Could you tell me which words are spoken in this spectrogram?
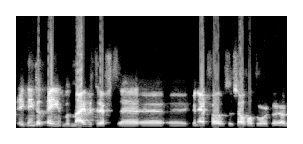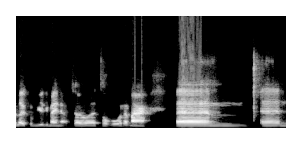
ik denk dat één, wat mij betreft, eh, eh, eh, ik ben echt wel zelf woord, hoor. leuk om jullie mij nou zo te horen, maar ehm, ehm,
